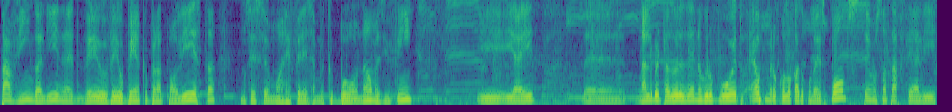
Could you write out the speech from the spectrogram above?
tá vindo ali, né? Veio, veio bem no Campeonato Paulista. Não sei se é uma referência muito boa ou não, mas enfim. E, e aí, é, na Libertadores, aí no grupo 8, é o primeiro colocado com 10 pontos. Temos Santa Fé ali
